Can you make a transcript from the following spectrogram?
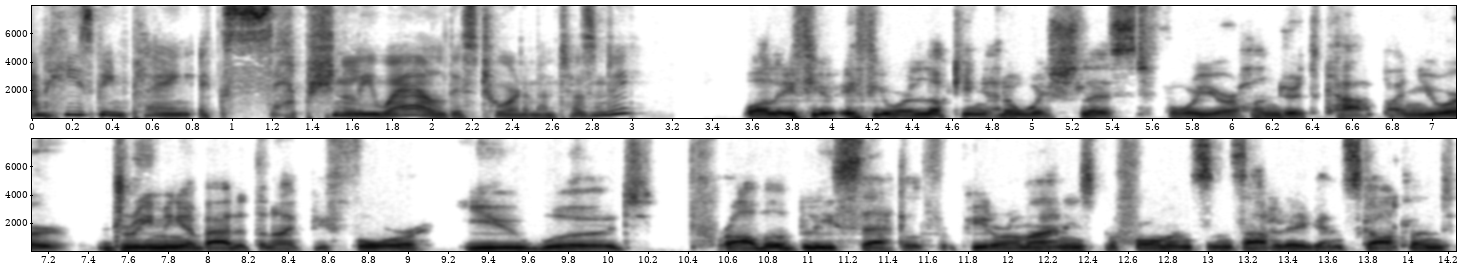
And he's been playing exceptionally well this tournament, hasn't he? Well, if you if you were looking at a wish list for your hundredth cap and you were dreaming about it the night before, you would probably settle for Peter O'Mahony's performance on Saturday against Scotland.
